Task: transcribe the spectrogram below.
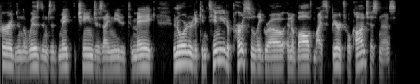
courage and the wisdom to make the changes i needed to make in order to continue to personally grow and evolve my spiritual consciousness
